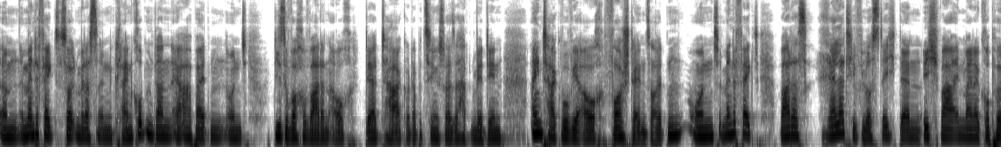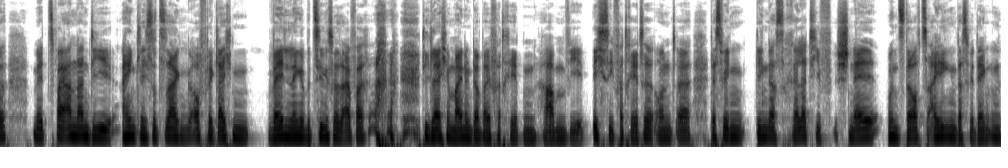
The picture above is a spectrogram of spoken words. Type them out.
ähm, im Endeffekt sollten wir das in kleinen Gruppen dann erarbeiten und diese Woche war dann auch der Tag oder beziehungsweise hatten wir den einen Tag, wo wir auch vorstellen sollten. Und im Endeffekt war das relativ lustig, denn ich war in meiner Gruppe mit zwei anderen, die eigentlich sozusagen auf der gleichen Wellenlänge beziehungsweise einfach die gleiche Meinung dabei vertreten haben, wie ich sie vertrete. Und äh, deswegen ging das relativ schnell, uns darauf zu einigen, dass wir denken,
